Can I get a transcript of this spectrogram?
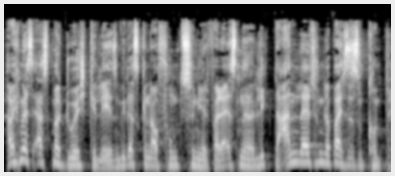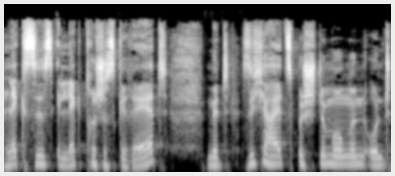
Habe ich mir das erstmal durchgelesen, wie das genau funktioniert, weil da ist eine, liegt eine Anleitung dabei. Es ist ein komplexes elektrisches Gerät mit Sicherheitsbestimmungen und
